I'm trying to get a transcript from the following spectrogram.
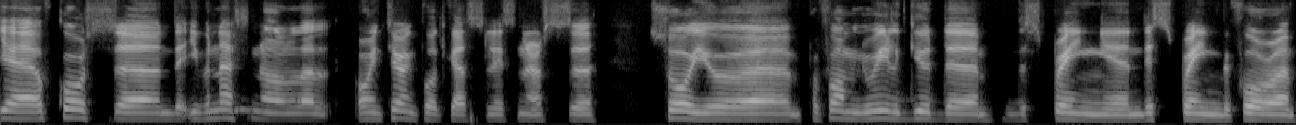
uh, of course, uh, the even national uh, orienteering podcast listeners uh, saw you uh, performing really good the spring and this spring before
